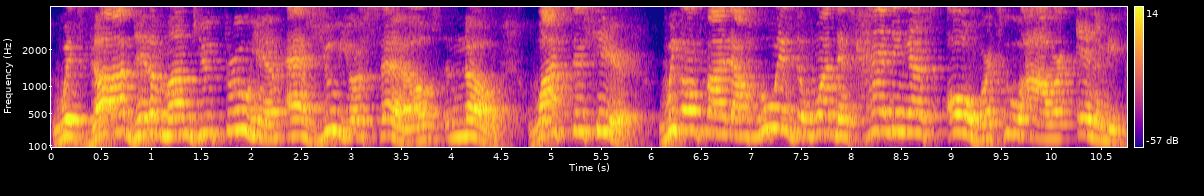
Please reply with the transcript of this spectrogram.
which God did among you through him, as you yourselves know. Watch this here. We're going to find out who is the one that's handing us over to our enemies.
